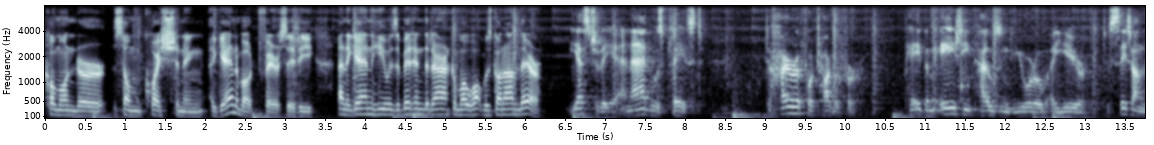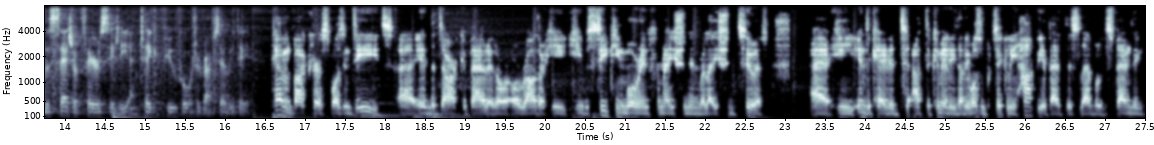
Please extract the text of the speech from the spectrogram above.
come under some questioning again about Fair City, and again he was a bit in the dark about what was going on there. Yesterday, an ad was placed to hire a photographer, pay them 80,000 euro a year to sit on the set of Fair City and take a few photographs every day. Kevin Bakhurst was indeed uh, in the dark about it, or, or, rather, he, he was seeking more information in relation to it. Uh, he indicated to, at the committee that he wasn't particularly happy about this level of spending.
